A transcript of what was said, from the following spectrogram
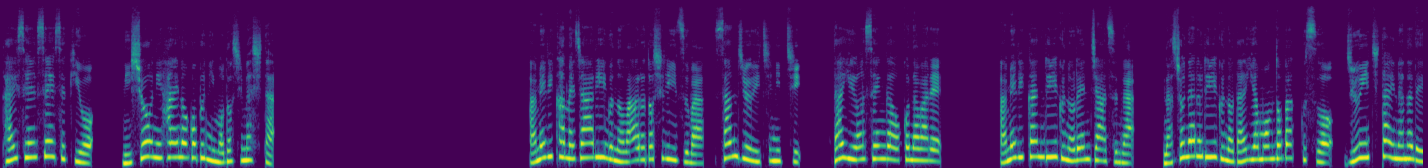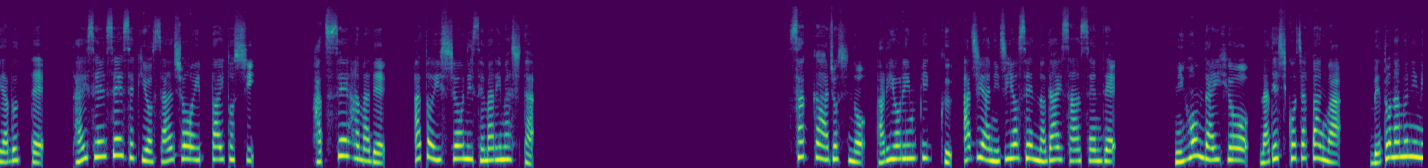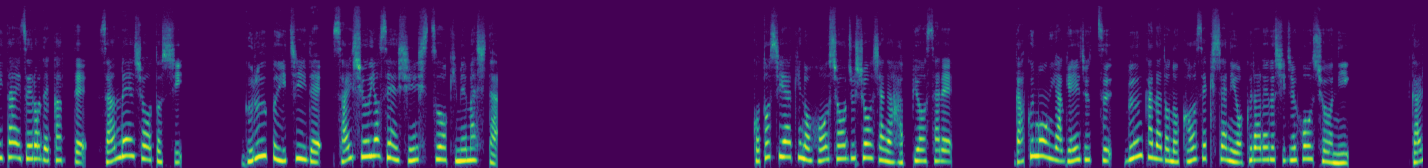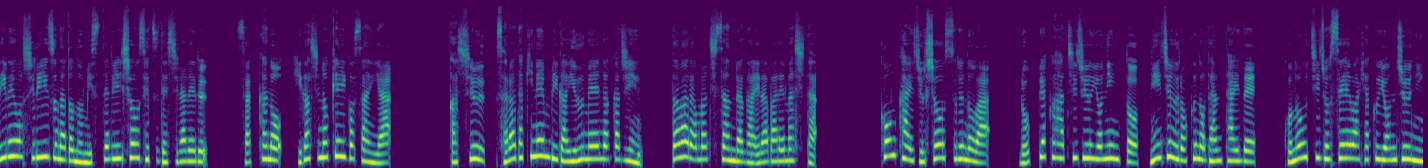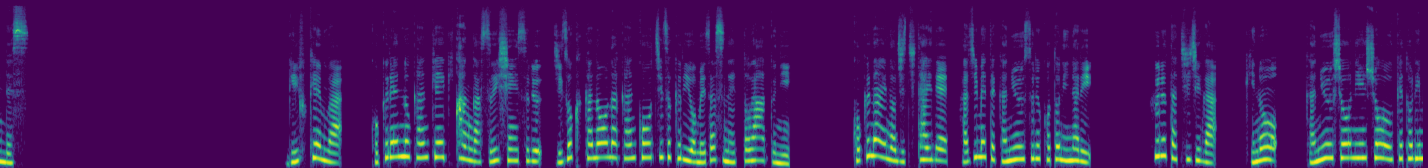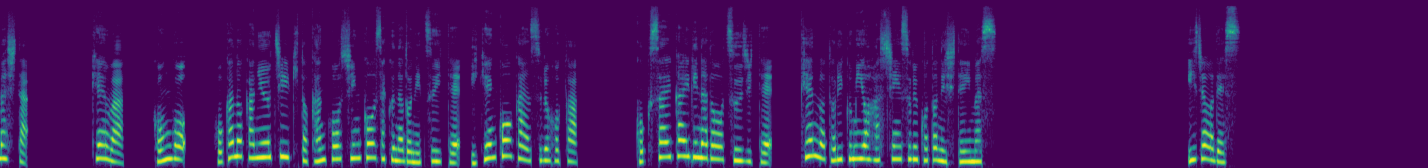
対戦成績を2勝2敗の5分に戻しました。アメリカメジャーリーグのワールドシリーズは31日、第4戦が行われ、アメリカンリーグのレンジャーズがナショナルリーグのダイヤモンドバックスを11対7で破って、対戦成績を3勝1敗とし、初制覇まで、あと1勝に迫りました。サッカー女子のパリオリンピックアジア2次予選の第3戦で、日本代表なでしこジャパンは、ベトナムに2対0で勝って3連勝とし、グループ1位で最終予選進出を決めました。今年秋の報奨受賞者が発表され、学問や芸術、文化などの功績者に贈られる紫綬褒章に、ガリレオシリーズなどのミステリー小説で知られる作家の東野圭吾さんや、歌集、サラダ記念日が有名な歌人、田原町さんらが選ばれました。今回受賞するのは、684人と26の団体で、このうち女性は140人です。岐阜県は、国連の関係機関が推進する持続可能な観光地づくりを目指すネットワークに、国内の自治体で初めて加入することになり、古田知事が昨日、加入承認書を受け取りました。県は今後、他の加入地域と観光振興策などについて意見交換するほか、国際会議などを通じて、県の取り組みを発信することにしています。以上です。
